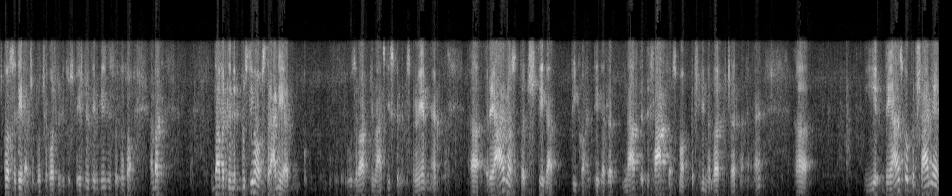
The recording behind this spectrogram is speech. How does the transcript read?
tako se dela, če, bo, če hočete biti uspešni v tem biznisu, to to. Ampak, dobro, da ne pustimo ob strani vzrok klimatskih sprememb, ne, uh, realnost pač tega piko tega, da nafte de facto smo prišli na vrh črpanja, ne, uh, je dejansko vprašanje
